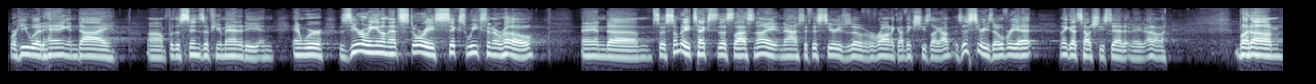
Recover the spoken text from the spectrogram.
where he would hang and die um, for the sins of humanity. And, and we're zeroing in on that story six weeks in a row. And um, so somebody texted us last night and asked if this series was over. Veronica, I think she's like, is this series over yet? I think that's how she said it, maybe. I don't know. But um,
